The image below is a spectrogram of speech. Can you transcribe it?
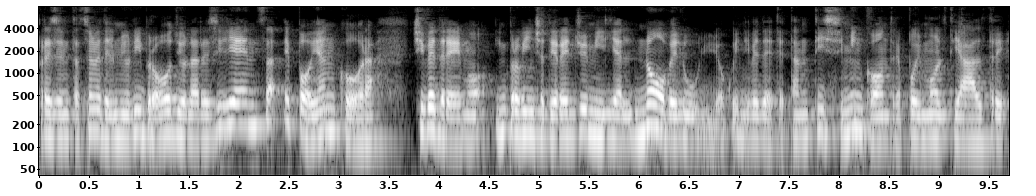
presentazione del mio libro Odio la resilienza e poi ancora ci vedremo in provincia di Reggio Emilia il 9 luglio, quindi vedete tantissimi incontri e poi molti altri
